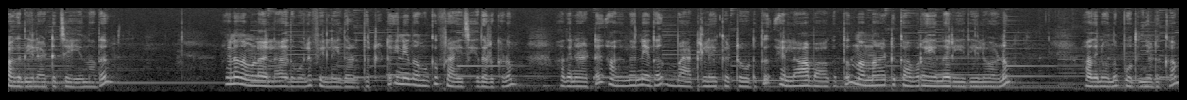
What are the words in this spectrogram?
പകുതിയിലായിട്ട് ചെയ്യുന്നത്. അങ്ങനെ നമ്മളെല്ലാം ഇതുപോലെ ഫില്ല് ചെയ്തെടുത്തിട്ടിട്ട് ഇനി നമുക്ക് ഫ്രൈ ചെയ്തെടുക്കണം. അതിനായിട്ട് ആദ്യം തന്നെ ഇത് ബാറ്ററിലേക്ക് ഇട്ട് കൊടുത്ത് എല്ലാ ഭാഗത്തും നന്നായിട്ട് കവർ ചെയ്യുന്ന രീതിയിൽ വേണം അതിനൊന്ന് പൊതിഞ്ഞെടുക്കാം.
